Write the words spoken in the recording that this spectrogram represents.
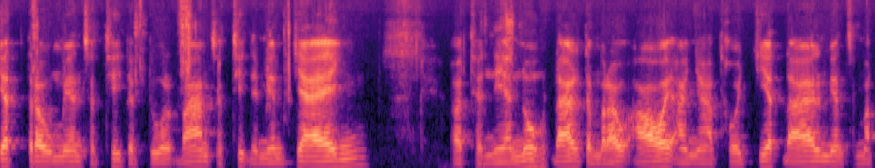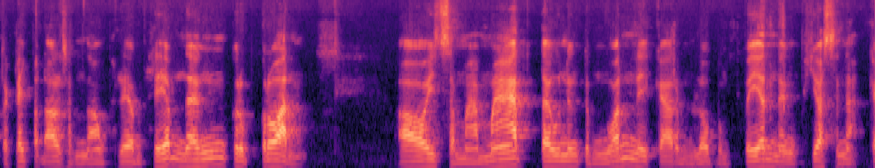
ចិត្តត្រូវមានសិទ្ធិទទួលបានសិទ្ធិដែលមានចែងធានានោះដែលតម្រូវឲ្យអាជ្ញាធរជាតិដែលមានសមត្ថកិច្ចផ្ដល់សំណងភ្លាមភ្លាមនិងគ្រប់គ្រាន់ ឲ្យសមាមាត្រទៅនឹងទម្ងន់នៃការរំលោភបំពាននិងភ័សនក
